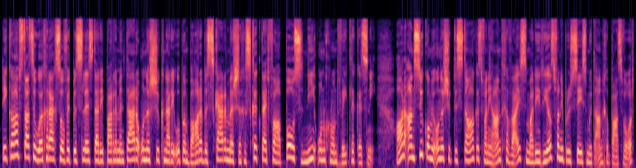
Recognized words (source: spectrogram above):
Die Kaapstadse Hooggeregshof het beslis dat die parlementêre ondersoek na die openbare beskermer se geskiktheid vir haar pos nie ongrondwettig is nie. Haar aansoek om die ondersoek te staak is van die hand gewys, maar die reëls van die proses moet aangepas word.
